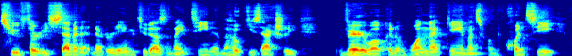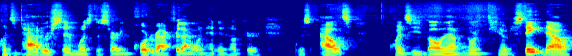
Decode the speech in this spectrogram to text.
237 at Notre Dame in 2019, and the Hokies actually very well could have won that game. That's when Quincy Quincy Patterson was the starting quarterback for that one. Hendon Hooker was out. Quincy's balling out at North Dakota State now,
